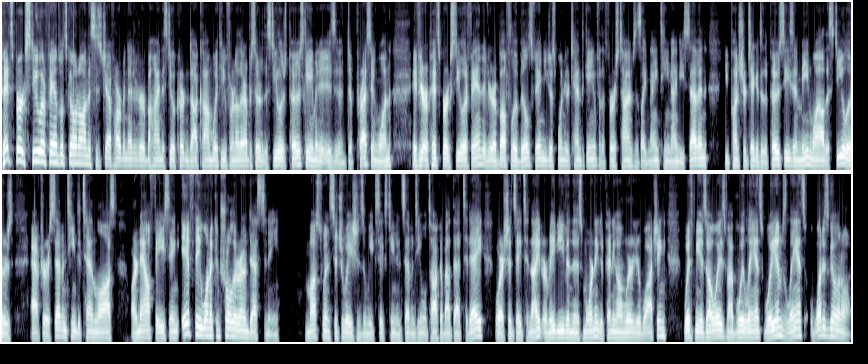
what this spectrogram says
Pittsburgh Steeler fans, what's going on? This is Jeff Hartman, editor behind the steelcurtain.com with you for another episode of the Steelers post game. And it is a depressing one. If you're a Pittsburgh Steeler fan, if you're a Buffalo Bills fan, you just won your 10th game for the first time since like 1997. You punched your ticket to the postseason. Meanwhile, the Steelers, after a 17 to 10 loss, are now facing, if they want to control their own destiny, must win situations in week 16 and 17. We'll talk about that today, or I should say tonight, or maybe even this morning, depending on where you're watching. With me, as always, my boy Lance Williams. Lance, what is going on?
